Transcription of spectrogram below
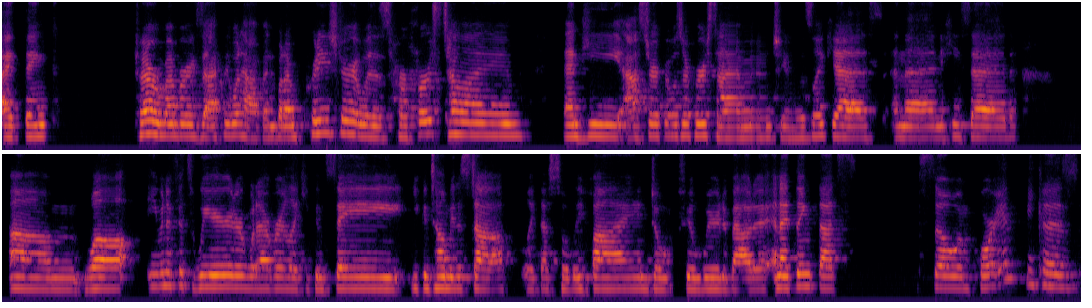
I think I'm trying to remember exactly what happened, but I'm pretty sure it was her first time and he asked her if it was her first time and she was like yes and then he said um well even if it's weird or whatever like you can say you can tell me to stop like that's totally fine. Don't feel weird about it. And i think that's so important because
